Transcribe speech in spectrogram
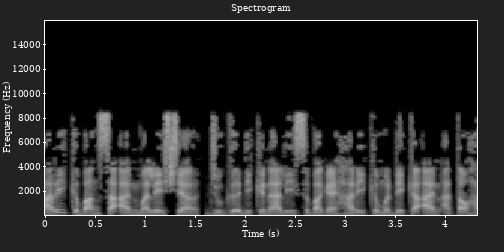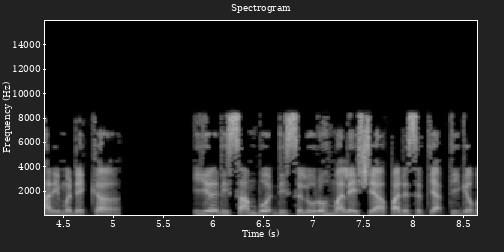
Hari Kebangsaan Malaysia, juga dikenali sebagai Hari Kemerdekaan atau Hari Merdeka. Ia disambut di seluruh Malaysia pada setiap 31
